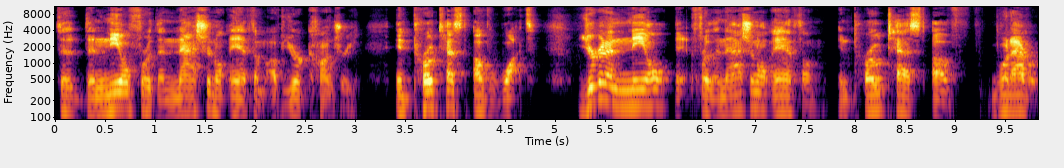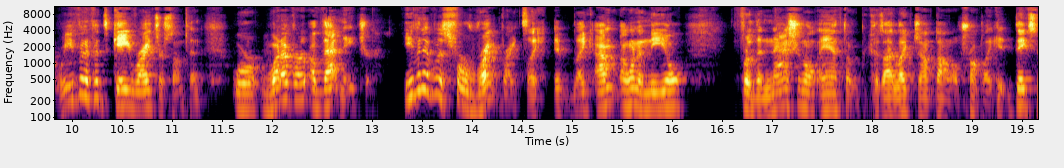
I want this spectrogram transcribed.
to, to kneel for the national anthem of your country. In protest of what? You're going to kneel for the national anthem in protest of whatever, even if it's gay rights or something, or whatever of that nature even if it was for right rights, like it, like I'm, I want to kneel for the national anthem because I like John, Donald Trump. Like it takes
